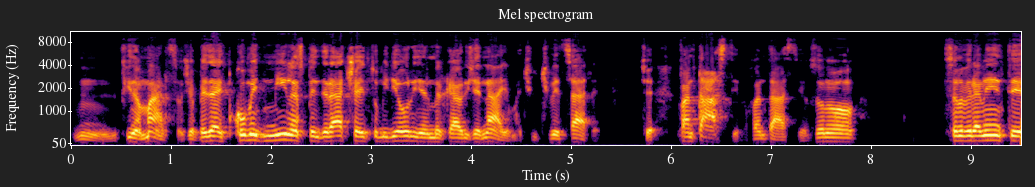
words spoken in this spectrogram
mh, mm, fino a marzo. Cioè, pensate come il Milan spenderà 100 milioni nel mercato di gennaio, ma ci, ci pensate? Cioè, fantastico, fantastico. Sono sono veramente,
